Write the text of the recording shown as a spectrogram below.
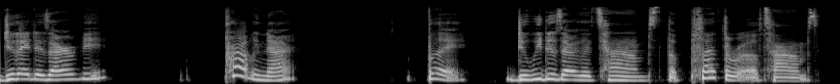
Do they deserve it? Probably not. But do we deserve the times, the plethora of times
